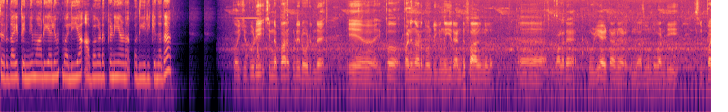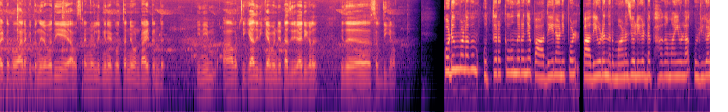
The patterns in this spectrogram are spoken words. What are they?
ചെറുതായി തെന്നിമാറിയാലും വലിയ അപകടക്കണിയാണ് പതിയിരിക്കുന്നത്. കോഴിക്കുടി ചിന്നപ്പാറക്കുടി റോഡിന്റെ ഇപ്പോൾ പണി നടന്നുകൊണ്ടിരിക്കുന്ന ഈ രണ്ട് ഭാഗങ്ങൾ വളരെ കുഴിയായിട്ടാണ് കിടക്കുന്നത്. അതുകൊണ്ട് വണ്ടി സ്ലിപ്പായിട്ട് പോകാനൊക്കെ ഇപ്പോൾ നിരവധി അവസരങ്ങളിൽ ഇങ്ങനെയൊക്കെ തന്നെ ഉണ്ടായിട്ടുണ്ട്. ഇനിയും ആവർത്തിക്കാതിരിക്കാൻ വേണ്ടിയിട്ട് അധികാരികൾ ഇത് ശ്രദ്ധിക്കണം. കൊടുംവളവും കുത്തിറക്കവും നിറഞ്ഞ പാതയിലാണിപ്പോൾ പാതയുടെ നിർമ്മാണ ജോലികളുടെ ഭാഗമായുള്ള കുഴികൾ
